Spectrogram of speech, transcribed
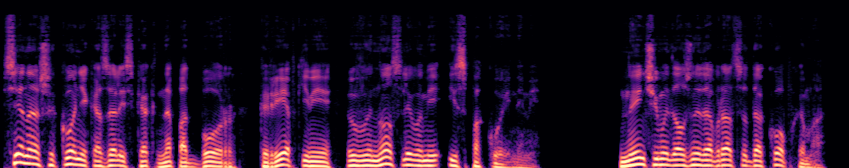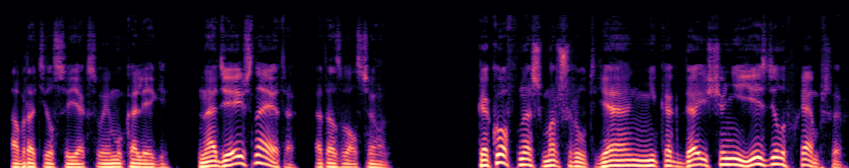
Все наши кони казались как на подбор, крепкими, выносливыми и спокойными. «Нынче мы должны добраться до Копхэма», — обратился я к своему коллеге. «Надеюсь на это», — отозвался он. «Каков наш маршрут? Я никогда еще не ездил в Хэмпшир.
